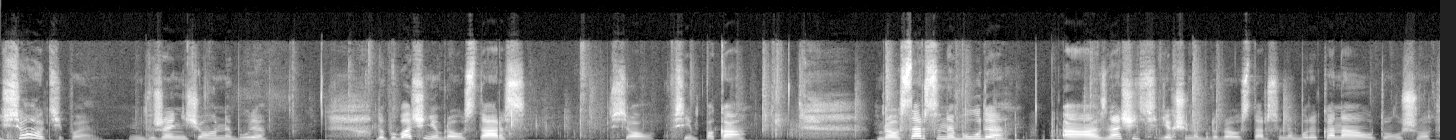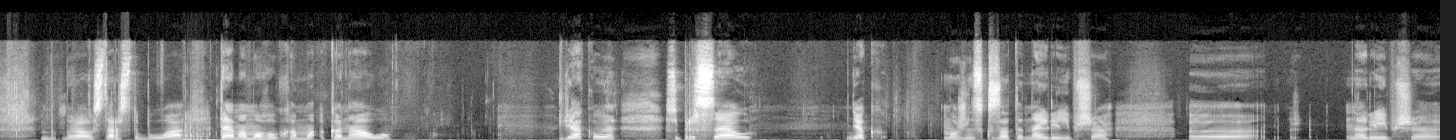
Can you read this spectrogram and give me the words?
Все, типа, вже нічого не буде. До побачення, Brawl Stars. Все, всім пока. Brawl Старсу не буде. А значить, якщо не буде Brawl Старсу, не буде каналу, тому що Brawl Старс це була тема мого каналу. Дякую. Supercell. Як можна сказати, найліпша. Е, найліпша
